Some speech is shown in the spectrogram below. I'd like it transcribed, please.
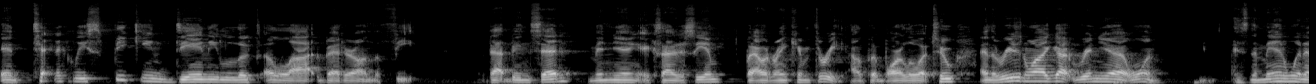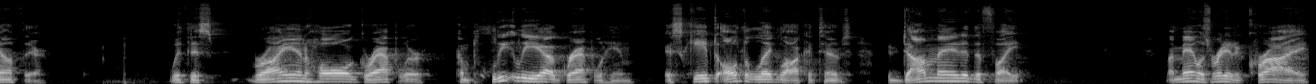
And technically speaking, Danny looked a lot better on the feet. That being said, Mingyang, excited to see him, but I would rank him three. I would put Barlow at two. And the reason why I got Rinya at one is the man went out there with this Ryan Hall grappler, completely out grappled him, escaped all the leg lock attempts, dominated the fight. My man was ready to cry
